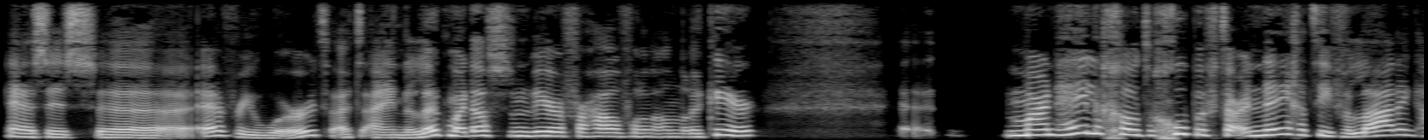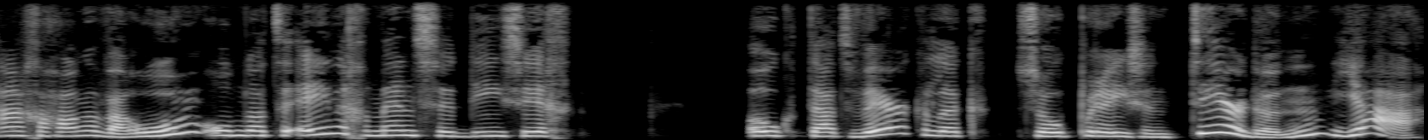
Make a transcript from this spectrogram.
As is uh, every word uiteindelijk, maar dat is een weer verhaal voor een andere keer. Maar een hele grote groep heeft daar een negatieve lading aan gehangen. Waarom? Omdat de enige mensen die zich ook daadwerkelijk zo presenteerden, ja,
